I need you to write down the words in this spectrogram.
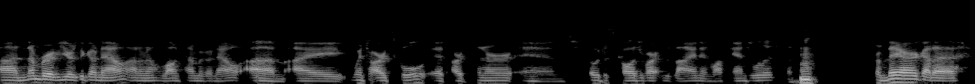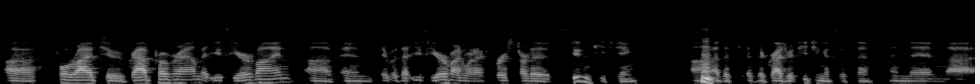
a number of years ago now, I don't know, a long time ago now, um, I went to art school at Art Center and Otis College of Art and Design in Los Angeles. And mm. From there, got a, a, full ride to grad program at UC Irvine. Um, and it was at UC Irvine when I first started student teaching um, mm. as, a, as a graduate teaching assistant. And then uh,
